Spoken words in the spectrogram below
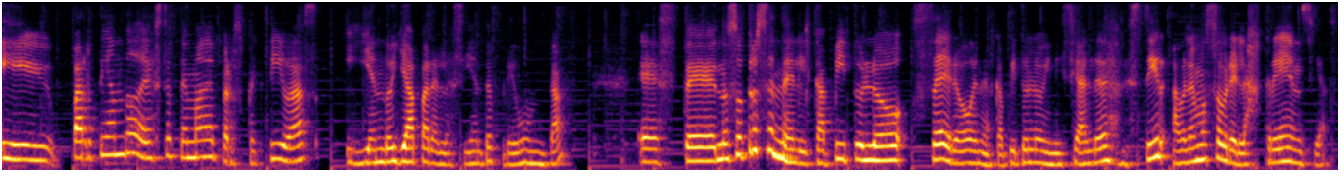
y partiendo de este tema de perspectivas y yendo ya para la siguiente pregunta, este, nosotros en el capítulo cero, en el capítulo inicial de Desvestir, hablemos sobre las creencias.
